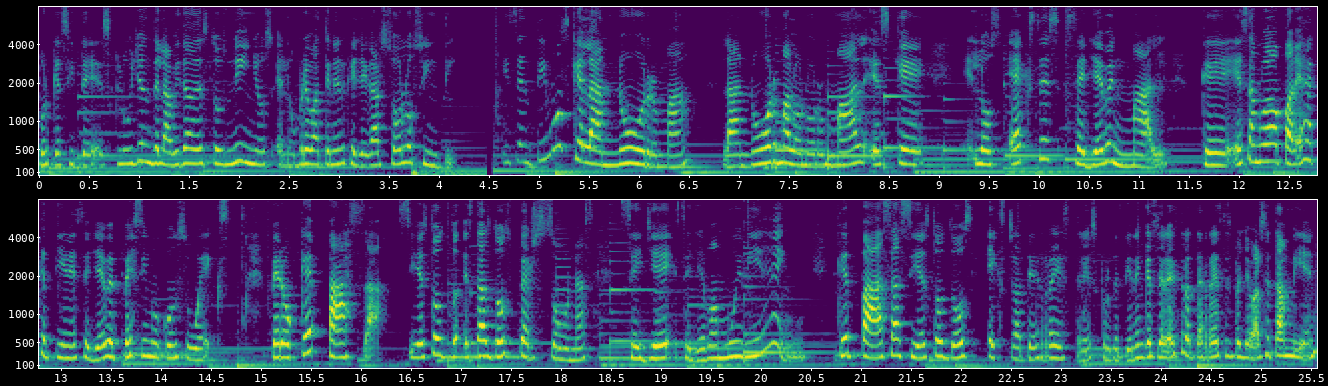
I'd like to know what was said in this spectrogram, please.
porque si te excluyen de la vida de estos niños, el hombre va a tener que llegar solo sin ti. Y sentimos que la norma, la norma, lo normal es que los exes se lleven mal, que esa nueva pareja que tiene se lleve pésimo con su ex. Pero ¿qué pasa si estos, estas dos personas se, se llevan muy bien? ¿Qué pasa si estos dos extraterrestres, porque tienen que ser extraterrestres para llevarse tan bien,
